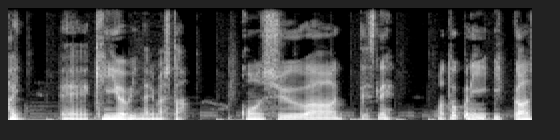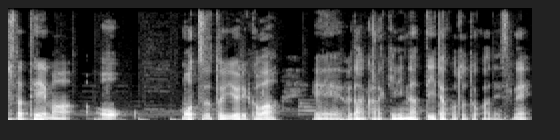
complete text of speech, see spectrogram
はい、えー金曜日になりました。今週はですね、まあ、特に一貫したテーマを持つというよりかは、えー普段から気になっていたこととかですね、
